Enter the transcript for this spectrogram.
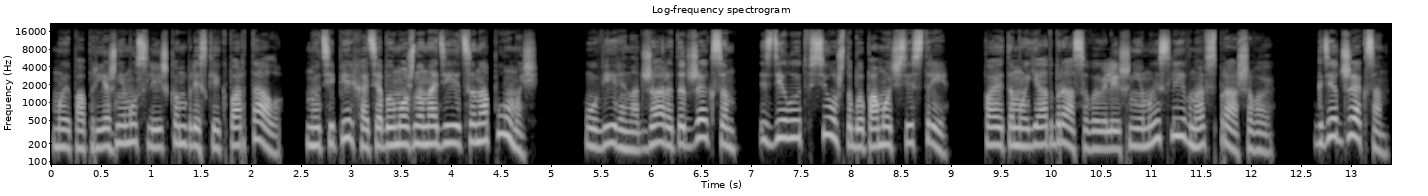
Мы по-прежнему слишком близки к порталу, но теперь хотя бы можно надеяться на помощь. Уверена, Джаред и Джексон сделают все, чтобы помочь сестре. Поэтому я отбрасываю лишние мысли и вновь спрашиваю. «Где Джексон?»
